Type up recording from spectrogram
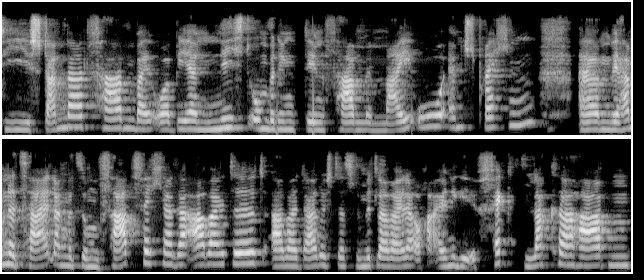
die Standardfarben bei Orbea nicht unbedingt den Farben im Maio entsprechen. Ähm, wir haben eine Zeit lang mit so einem Farbfächer gearbeitet, aber dadurch, dass wir mittlerweile auch einige Effektlacke haben,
